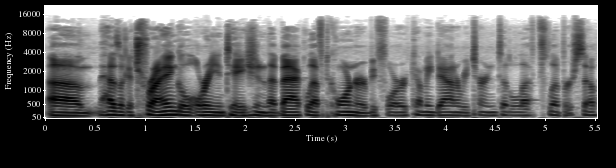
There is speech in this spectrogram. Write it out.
um, has like a triangle orientation in that back left corner before coming down and returning to the left flipper. So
